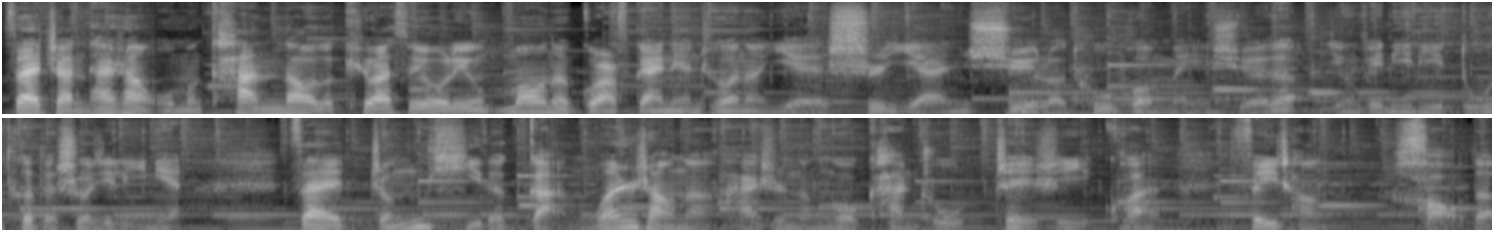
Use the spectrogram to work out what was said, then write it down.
在展台上，我们看到的 QS 六零 Monograph 概念车呢，也是延续了突破美学的英菲尼迪独特的设计理念。在整体的感官上呢，还是能够看出这是一款非常好的，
